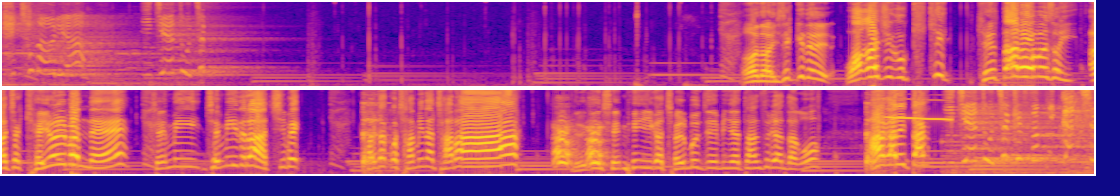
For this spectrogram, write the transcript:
대처 마을이야. 이제야 도착. 아나 이 새끼들 와가지고 킥킥 계속 따라오면서 아 진짜 개열받네. 재미 재미들아 집에 발 잡고 잠이나 자라. 늙은 재미가 젊은 재미한테 한 소리 한다고? 아가리 딱 이제야 도착했어 피카츄.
